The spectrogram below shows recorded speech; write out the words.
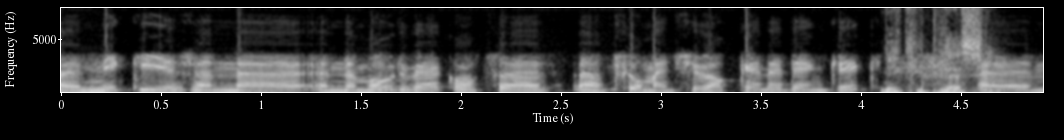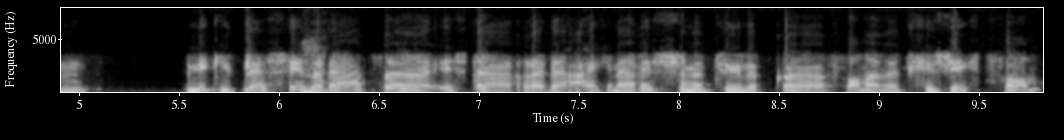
Uh, Nicky is een, uh, een modewerker wat uh, veel mensen wel kennen, denk ik. Nicky Plessen. Nicky Plessen inderdaad ja. uh, is daar uh, de eigenaresse natuurlijk uh, van en het gezicht van.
